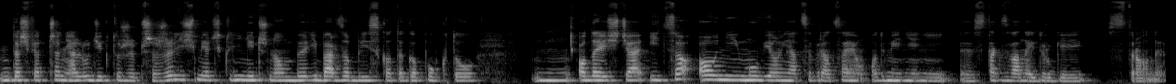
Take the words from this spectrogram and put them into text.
doświadczenia ludzi, którzy przeżyli śmierć kliniczną, byli bardzo blisko tego punktu odejścia i co oni mówią, jacy wracają odmienieni y, z tak zwanej drugiej strony.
